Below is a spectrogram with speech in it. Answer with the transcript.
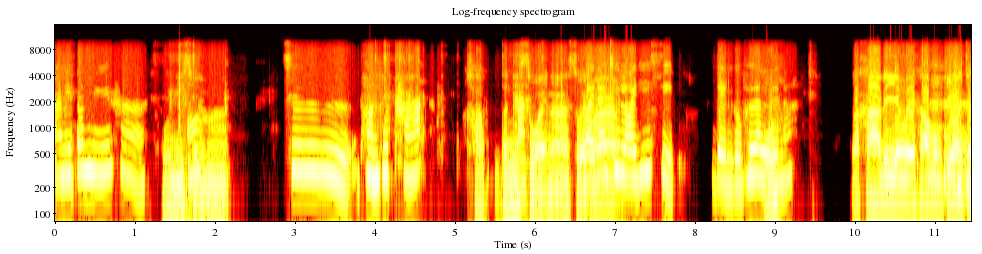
อันนี้ต้นนี้ค่ะอุ้ยนี่สวยมาก ชื่อพรพุทธะ ครับตัวนี้ค่ะสวยนะ สวยไว้มาได้กที่ร้อยยี่สิบเด่นกว่าเพื่อนโอ้เลยนะราคาดียังเลยครับ ผมคิดว่าจะ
